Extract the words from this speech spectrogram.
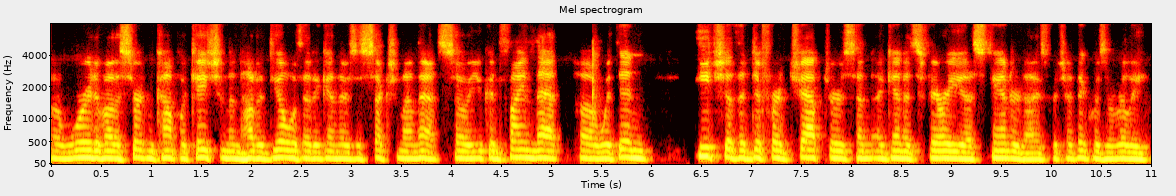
are, worried about a certain complication and how to deal with it, again, there's a section on that. So you can find that uh, within each of the different chapters. And again, it's very uh, standardized, which I think was a really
